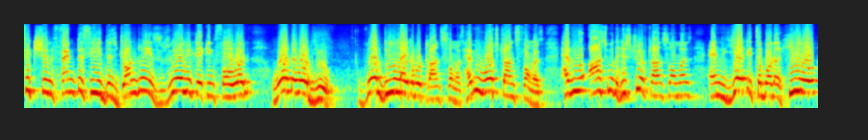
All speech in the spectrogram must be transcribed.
Fiction, fantasy, this genre is really taking forward. What about you? What do you like about Transformers? Have you watched Transformers? Have you asked about the history of Transformers? And yet it's about a hero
